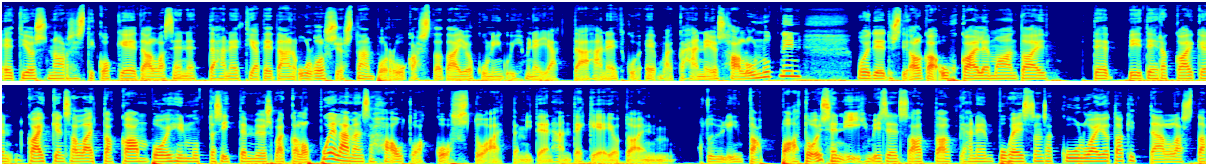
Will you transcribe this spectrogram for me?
että jos narsisti kokee tällaisen, että hänet jätetään ulos jostain porukasta tai joku niin kuin ihminen jättää hänet, kun ei, vaikka hän ei olisi halunnut, niin voi tietysti alkaa uhkailemaan tai te- tehdä kaiken, kaikkensa laittaa kampoihin, mutta sitten myös vaikka loppuelämänsä hautoa kostoa, että miten hän tekee jotain tyyliin tappaa toisen ihmisen, saattaa hänen puheissansa kuulua jotakin tällaista.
